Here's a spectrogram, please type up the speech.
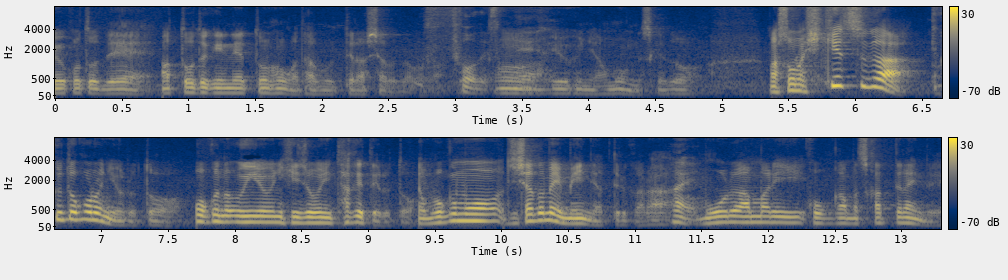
うことで圧倒的にネットの方が多分売ってらっしゃるだろうそうですな、ね。うん、いうふうには思うんですけど、まあ、その秘訣が聞くところによると広告の運用に非常に長けてると。僕も自社ドメインメインでやってるから、はい。モールあんまり広告あんま使ってないんで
